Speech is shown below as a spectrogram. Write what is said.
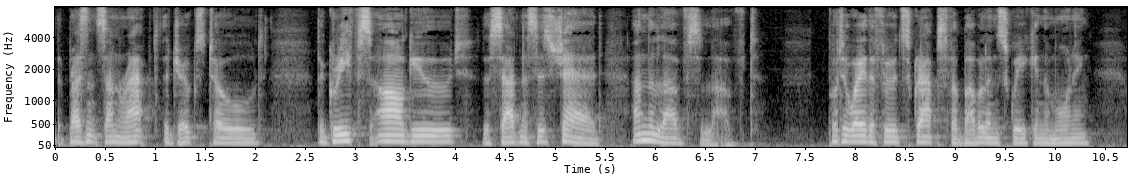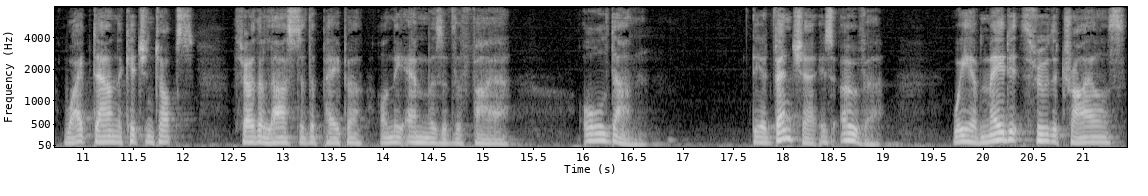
the presents unwrapped, the jokes told, the griefs argued, the sadnesses shared, and the loves loved. Put away the food scraps for bubble and squeak in the morning, wipe down the kitchen tops, throw the last of the paper on the embers of the fire. All done. The adventure is over. We have made it through the trials,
